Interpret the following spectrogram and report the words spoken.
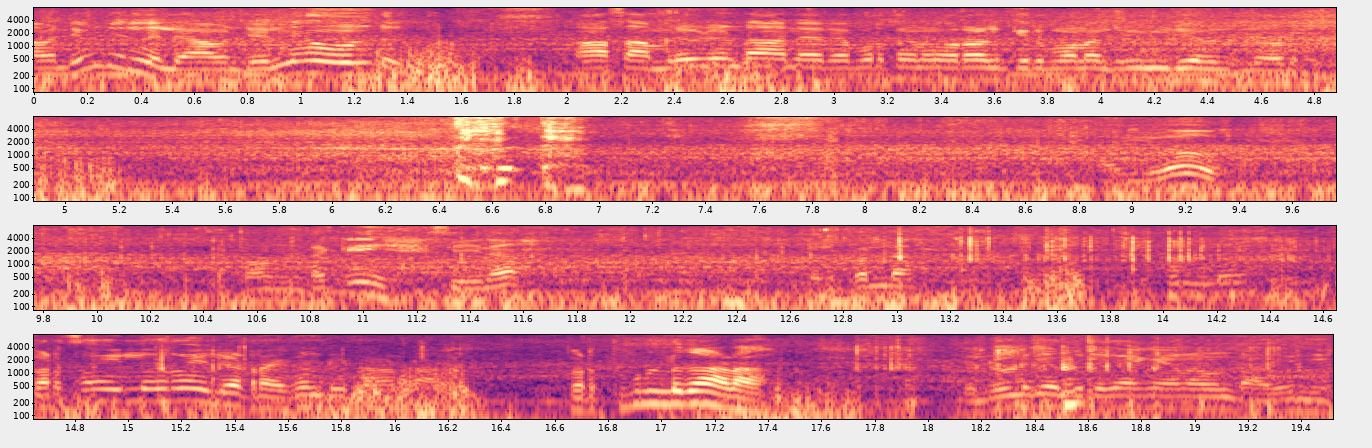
അവന്റെ വീഡിയോ ഇല്ലല്ലോ അവന്റെ തന്നെ ഉണ്ട്. ആസാമിലെ വീഡിയോ ഉണ്ട് ആനേരെ പുറത്തങ്ങനെ കുറേ ആൾക്കാർ പോകണ വീഡിയോ ഉണ്ട് അവിടെ. അയ്യോ തൊണ്ടൊക്കെ സീന. എളുപ്പമല്ല ഫുള്ള് ഇപ്പുറത്തെ സൈഡിൽ റെയിൽവേ ട്രാക്ക് ഉണ്ട് കേട്ടോ ഇപ്പുറത്ത് ഫുള്ള് കാടാ. ഉള്ളിൽ ചെന്നിട്ട് തേങ്ങയാണ് ഉണ്ടാവും ഇനി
